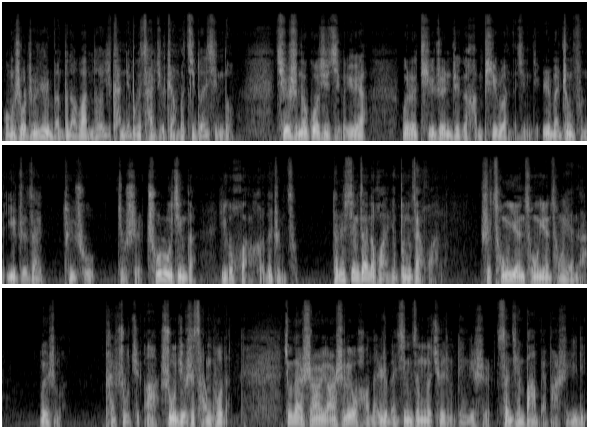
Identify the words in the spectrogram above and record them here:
我们说这个日本不到万不得已，肯定不会采取这样的极端行动。其实呢，过去几个月啊，为了提振这个很疲软的经济，日本政府呢一直在推出。就是出入境的一个缓和的政策，但是现在的话，你不能再缓了，是从严从严从严的。为什么？看数据啊，数据是残酷的。就在十二月二十六号呢，日本新增的确诊病例是三千八百八十一例。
